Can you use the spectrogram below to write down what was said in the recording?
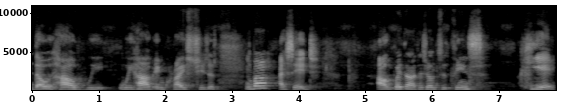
that we have, we, we have in Christ Jesus. Remember, I said, I'll pay attention to things here.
